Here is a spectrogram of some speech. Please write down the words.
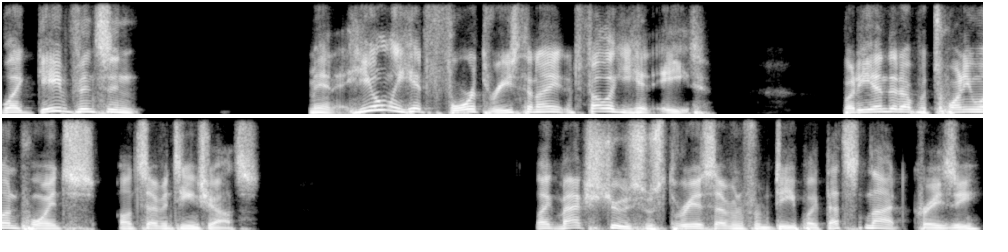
like Gabe Vincent, man, he only hit four threes tonight. It felt like he hit eight, but he ended up with 21 points on 17 shots. Like Max Strus was three of seven from deep. Like that's not crazy.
